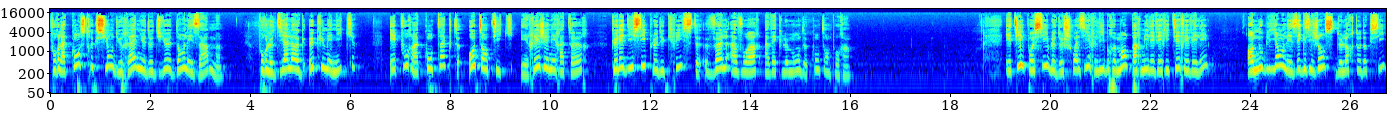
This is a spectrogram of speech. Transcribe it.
pour la construction du règne de Dieu dans les âmes, pour le dialogue œcuménique et pour un contact authentique et régénérateur que les disciples du Christ veulent avoir avec le monde contemporain. Est-il possible de choisir librement parmi les vérités révélées en oubliant les exigences de l'orthodoxie?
